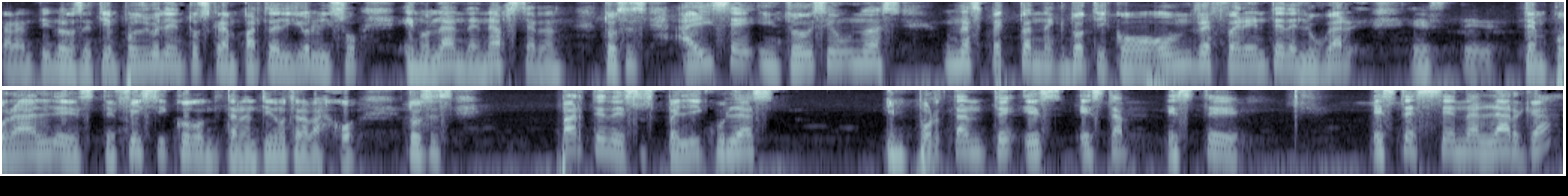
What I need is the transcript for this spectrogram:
Tarantino, los de tiempos violentos, gran parte del guion lo hizo en Holanda, en Ámsterdam. Entonces, ahí se introduce unas, un aspecto anecdótico o un referente del lugar, este, temporal, este, físico donde Tarantino trabajó. Entonces, parte de sus películas importante es esta, este, esta escena larga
